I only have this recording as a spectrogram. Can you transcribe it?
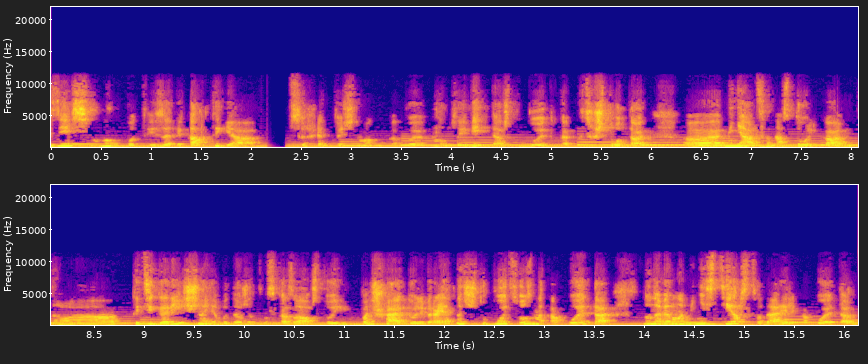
здесь, ну, вот из этой карты я совершенно точно могу как бы, ну, заявить, да, что будет как что-то э, меняться настолько э, категорично, я бы даже сказала, что и большая доля вероятности, что будет создано какое-то, ну, наверное, министерство, да, или какое-то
